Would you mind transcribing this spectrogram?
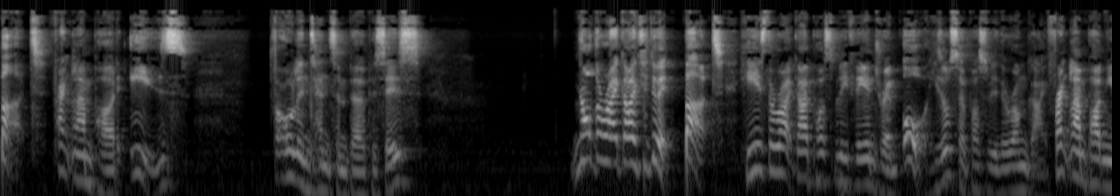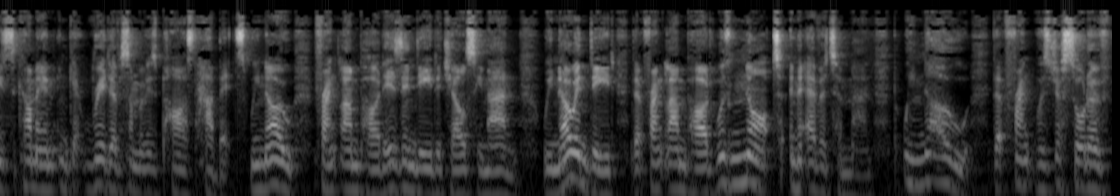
but Frank Lampard is, for all intents and purposes, not the right guy to do it, but he is the right guy possibly for the interim, or he's also possibly the wrong guy. Frank Lampard needs to come in and get rid of some of his past habits. We know Frank Lampard is indeed a Chelsea man. We know indeed that Frank Lampard was not an Everton man, but we know that Frank was just sort of,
